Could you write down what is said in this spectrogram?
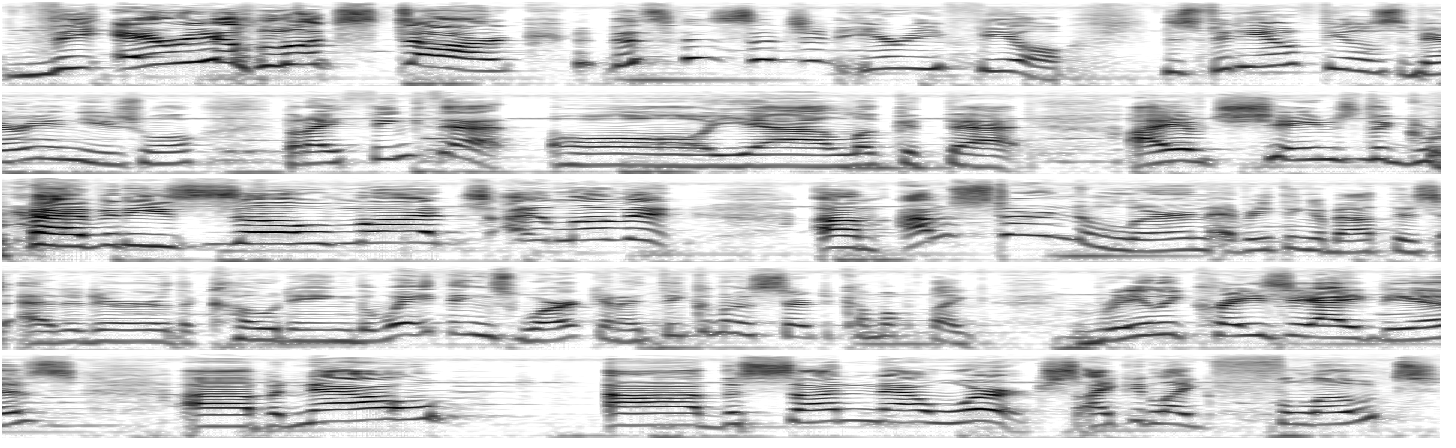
The area looks dark. This has such an eerie feel. This video feels very unusual, but I think that, oh yeah, look at that. I have changed the gravity so much. I love it. Um, I'm starting to learn everything about this editor, the coding, the way things work, and I think I'm gonna start to come up with like really crazy ideas. Uh, but now, uh, the sun now works. I could like float.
